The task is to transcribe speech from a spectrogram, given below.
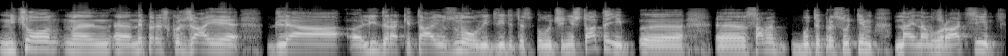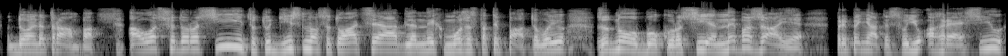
Нічого е, е, не перешкоджає для лідера Китаю знову відвідати Сполучені Штати і е, е, саме бути присутнім на інавгурації Дональда Трампа. А ось щодо Росії, то тут дійсно ситуація для них може стати патовою. З одного боку, Росія не бажає припиняти свою агресію,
